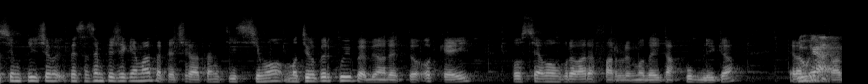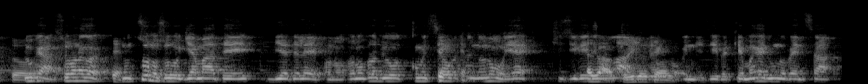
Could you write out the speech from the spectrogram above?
semplice, questa semplice chiamata piaceva tantissimo, motivo per cui poi abbiamo detto ok, possiamo provare a farlo in modalità pubblica Luca, fatto... Luca, solo una cosa, sì. non sono solo chiamate via telefono, sono proprio come stiamo sì. facendo noi, eh? ci si vede esatto, online, ecco, quindi sì, perché magari uno pensa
